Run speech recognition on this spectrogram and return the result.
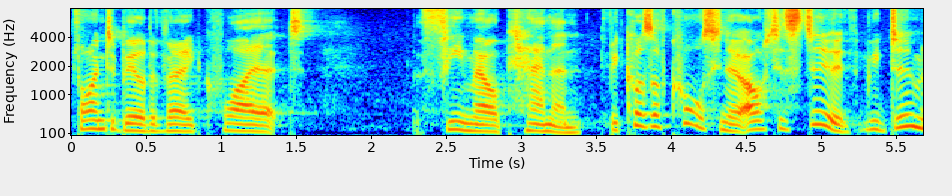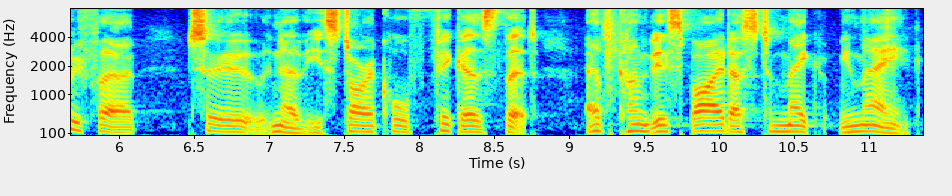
trying to build a very quiet female canon because, of course, you know, artists do. We do refer to, you know, historical figures that have kind of inspired us to make what we make.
